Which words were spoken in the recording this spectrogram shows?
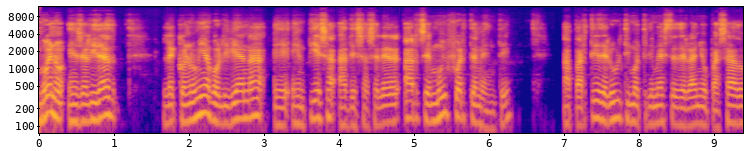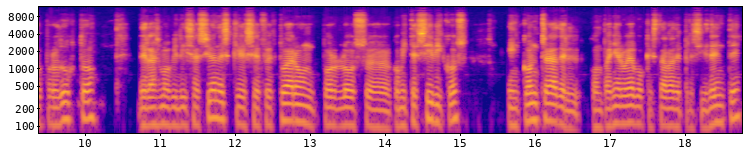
Bueno, en realidad la economía boliviana eh, empieza a desacelerarse muy fuertemente a partir del último trimestre del año pasado, producto de las movilizaciones que se efectuaron por los uh, comités cívicos en contra del compañero Evo que estaba de presidente,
